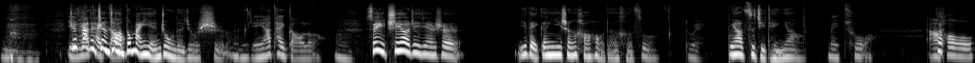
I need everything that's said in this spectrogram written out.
嗯，就他的症状都蛮严重的，就是了。嗯，眼压太高了。嗯，所以吃药这件事儿，你得跟医生好好的合作。对，不要自己停药。没错。然后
